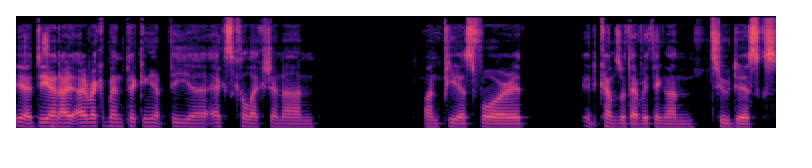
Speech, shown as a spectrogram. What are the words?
Yeah, Dion, I, I recommend picking up the uh, X collection on on PS4. It it comes with everything on two discs.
